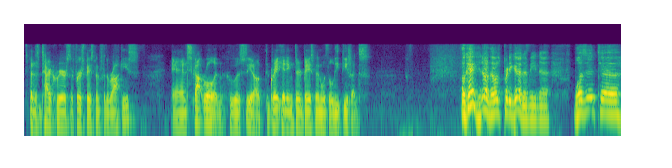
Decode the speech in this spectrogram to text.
spent his entire career as the first baseman for the Rockies, and Scott Rolen, who was you know the great hitting third baseman with elite defense. Okay, you know that was pretty good. I mean, uh, wasn't uh,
